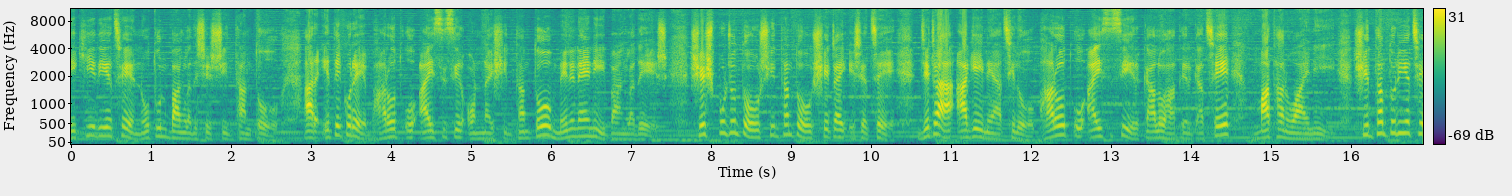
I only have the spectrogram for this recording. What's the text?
দেখিয়ে দিয়েছে নতুন বাংলাদেশের সিদ্ধান্ত। আর এতে করে ভারত ও আইসিসির অন্যায় সিদ্ধান্ত মেনে নেয়নি বাংলাদেশ। শেষ পর্যন্ত সিদ্ধান্ত সেটাই এসেছে, যেটা আগেই নেওয়া ছিল। ভারত ও আইসিসির কালো হাতের কাছে মাথা নোয়ায়নি। সিদ্ধান্ত নিয়েছে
